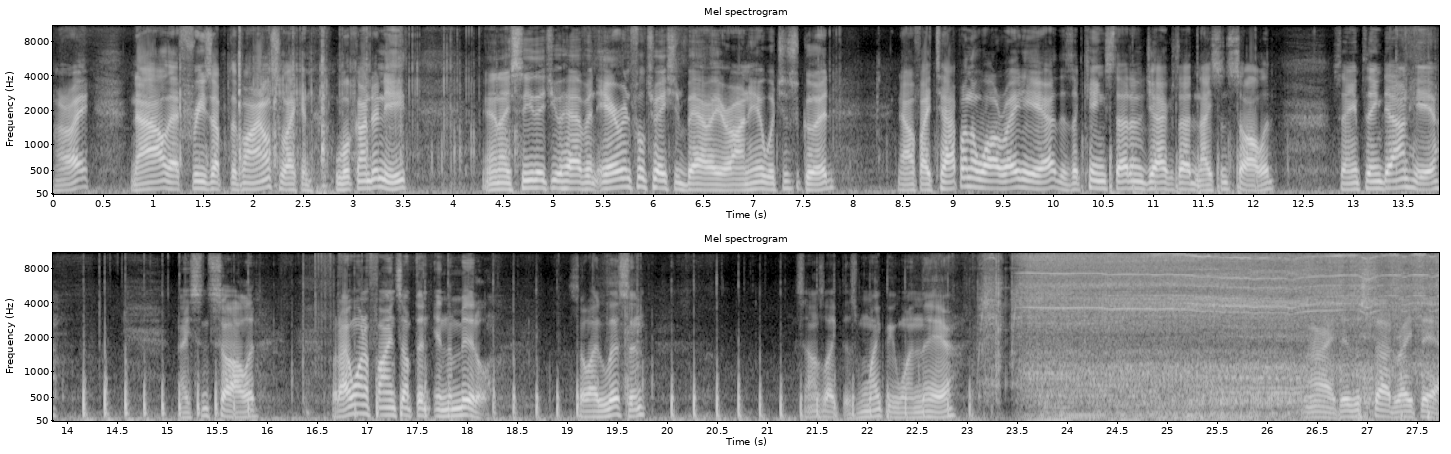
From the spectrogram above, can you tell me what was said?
All right, now that frees up the vinyl so I can look underneath. And I see that you have an air infiltration barrier on here, which is good. Now if I tap on the wall right here, there's a king stud and a jack stud, nice and solid. Same thing down here, nice and solid. But I want to find something in the middle. So I listen. Sounds like there might be one there. All right, there's a stud right there.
